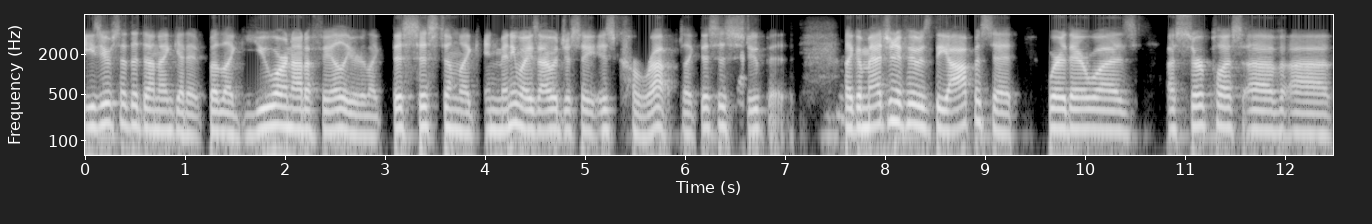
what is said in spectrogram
easier said than done, I get it, but like you are not a failure. Like this system like in many ways I would just say is corrupt. Like this is stupid. Mm-hmm. Like imagine if it was the opposite where there was a surplus of uh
